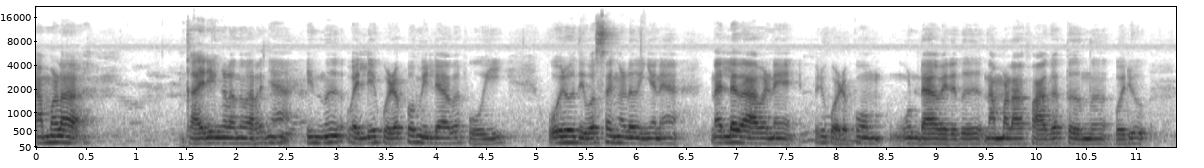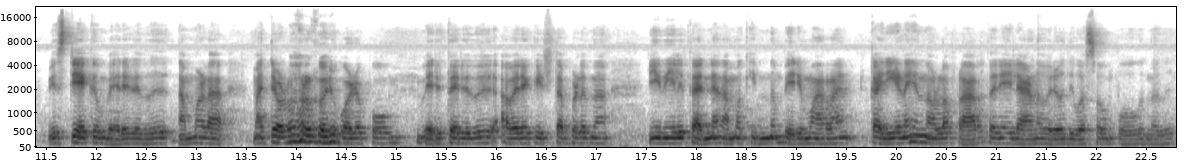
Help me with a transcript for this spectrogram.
നമ്മളെ കാര്യങ്ങളെന്ന് പറഞ്ഞാൽ ഇന്ന് വലിയ കുഴപ്പമില്ലാതെ പോയി. ഓരോ ദിവസങ്ങളും ഇങ്ങനെ നല്ലതാവണേ ഒരു കുഴപ്പവും ഉണ്ടാവരുത്. നമ്മളെ ഭാഗത്ത് നിന്ന് ഒരു മിസ്റ്റേക്കും വരരുത്. നമ്മൾ മറ്റുള്ളവർക്കൊരു കുഴപ്പവും വരുത്തരുത്. അവരൊക്കെ ഇഷ്ടപ്പെടുന്ന രീതിയിൽ തന്നെ നമുക്ക് ഇന്നും പെരുമാറാൻ കഴിയണേ എന്നുള്ള പ്രാർത്ഥനയിലാണ് ഓരോ ദിവസവും പോകുന്നത്.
